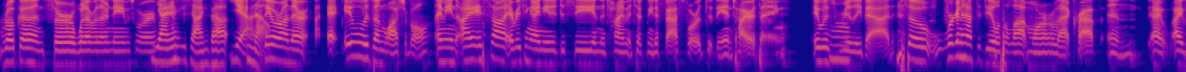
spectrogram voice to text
Roca and Sur whatever their names were. Yeah, I know who you're talking about. Yeah, no. they were on there. It was unwatchable. I mean, I saw everything I needed to see in the time it took me to fast forward through the entire thing. It was really bad. So we're gonna have to deal with a lot more of that crap. And I, I,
